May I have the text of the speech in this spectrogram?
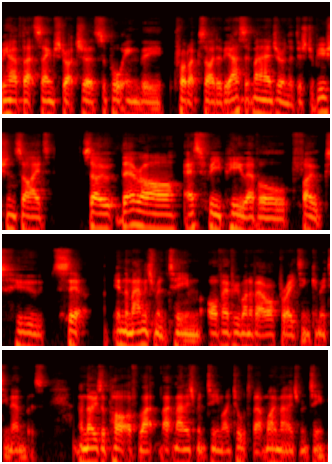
We have that same structure supporting the product side of the asset manager and the distribution side. So there are SVP level folks who sit in the management team of every one of our operating committee members. And those are part of that, that management team. I talked about my management team.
